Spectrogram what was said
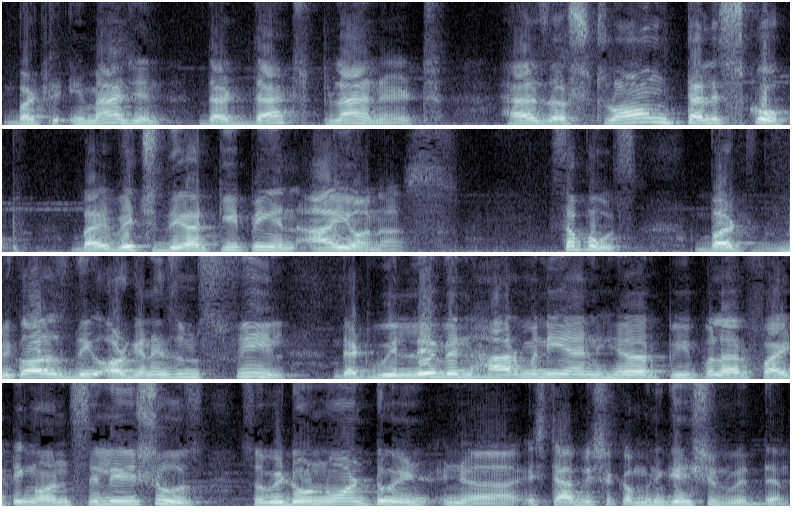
But imagine that that planet has a strong telescope by which they are keeping an eye on us. Suppose but because the organisms feel that we live in harmony and here people are fighting on silly issues so we don't want to in, in, uh, establish a communication with them.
